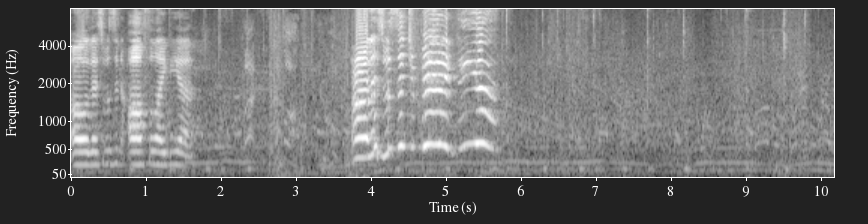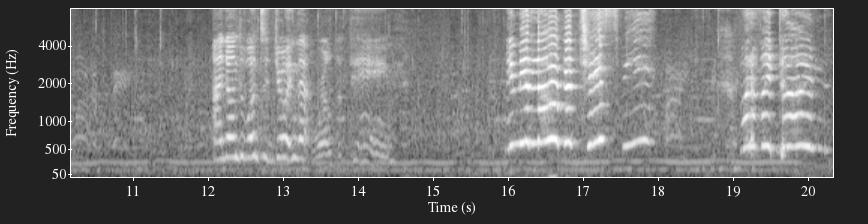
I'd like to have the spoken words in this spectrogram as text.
Oh, this was an awful idea. Oh, this was such a bad idea! I don't want to join that world of pain. Leave me alone! Don't chase me! What have I done?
